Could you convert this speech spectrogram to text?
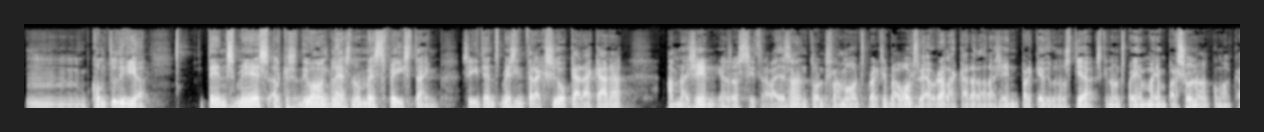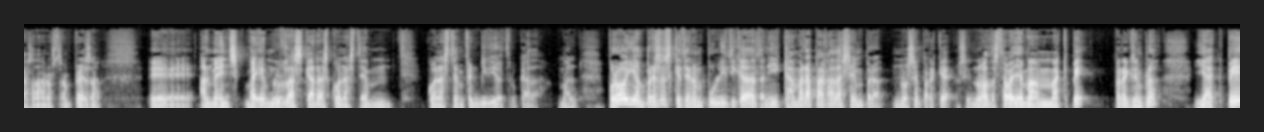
mm, com t'ho diria, tens més el que se't diu en anglès, no? més FaceTime. O sigui, tens més interacció cara a cara amb la gent. I aleshores, si treballes en entorns remots, per exemple, vols veure la cara de la gent perquè dius, hòstia, és que no ens veiem mai en persona, com el cas de la nostra empresa, eh, almenys veiem-nos les cares quan estem, quan estem fent videotrucada. Val? Però hi ha empreses que tenen política de tenir càmera apagada sempre. No sé per què. O sigui, nosaltres treballem amb HP, per exemple, i HP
